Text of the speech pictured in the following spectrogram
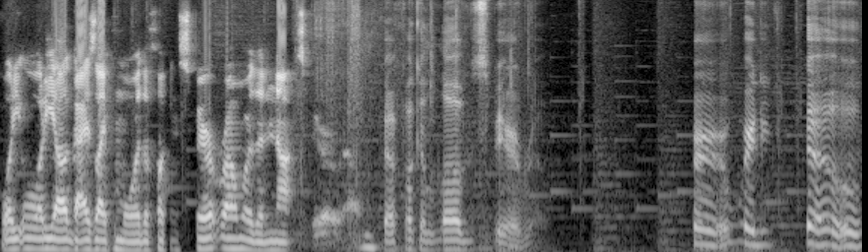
What do, y- what do y'all guys like more, the fucking spirit realm or the not spirit realm? I fucking love Spirit Realm. Where, where did you go?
